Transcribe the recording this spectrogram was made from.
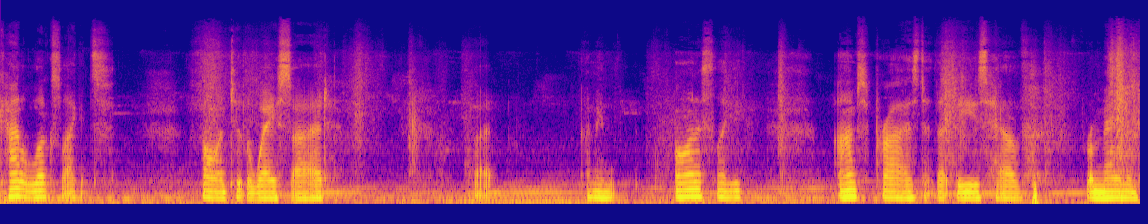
kind of looks like it's fallen to the wayside. But, I mean, honestly, I'm surprised that these have remained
